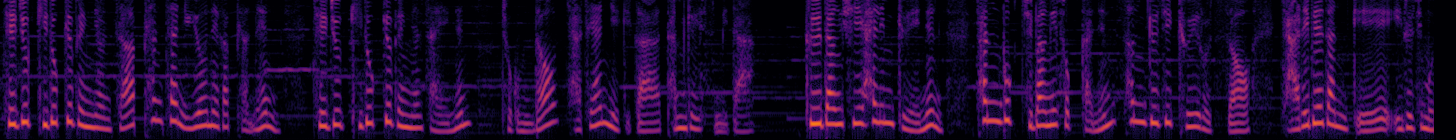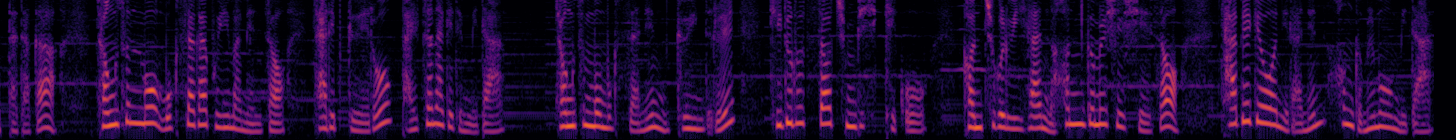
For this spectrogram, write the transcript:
제주 기독교 백년사 편찬위원회가 펴낸 제주 기독교 백년사에는 조금 더 자세한 얘기가 담겨 있습니다. 그 당시 한림교회는 산북 지방에 속하는 선교지 교회로서 자립의 단계에 이르지 못하다가 정순모 목사가 부임하면서 자립교회로 발전하게 됩니다. 정순모 목사는 교인들을 기도로서 준비시키고 건축을 위한 헌금을 실시해서 400여 원이라는 헌금을 모읍니다.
